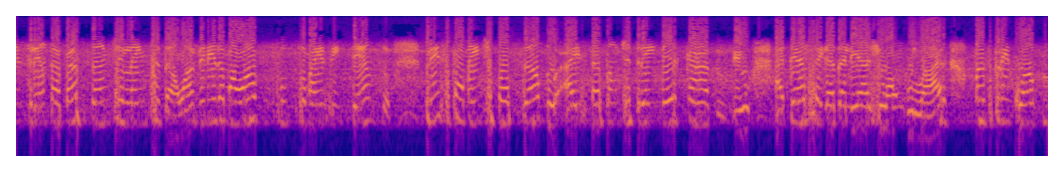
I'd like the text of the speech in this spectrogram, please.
enfrenta bastante lentidão. A Avenida Mauá, fluxo mais intenso, principalmente passando a estação de trem Mercado, viu? Até a chegada ali a João Goulart, mas por enquanto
